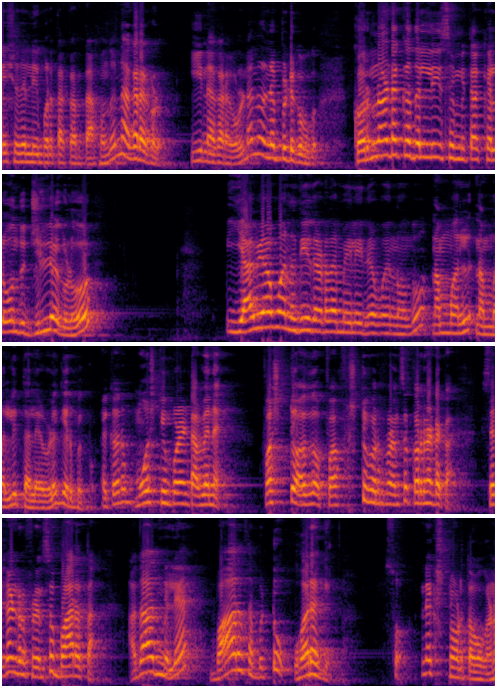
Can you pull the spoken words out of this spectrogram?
ದೇಶದಲ್ಲಿ ಬರ್ತಕ್ಕಂಥ ಒಂದು ನಗರಗಳು. ಈ ನಗರಗಳನ್ನ ನೆನಪಿಟ್ಕೋಬೇಕು. ಕರ್ನಾಟಕದಲ್ಲಿ ಸಮೇತ ಕೆಲವೊಂದು ಜಿಲ್ಲೆಗಳು ಯಾವ್ಯಾವ ನದಿ ದಡದ ಮೇಲೆ ಇರುವ ಅನ್ನೋದು ನಮ್ಮಲ್ಲಿ ನಮ್ಮಲ್ಲಿ ತಲೆ ಒಳಗೆ ಇರಬೇಕು. ಯಾಕಂದ್ರೆ ಮೋಸ್ಟ್ ಇಂಪಾರ್ಟೆಂಟ್ ಅವೇನೇ. ಫಸ್ಟ್ ಅದು first preference Karnataka. Second reference Bharat. ಅದಾದಮೇಲೆ ಭಾರತ ಬಿಟ್ಟು ಹೊರಗೆ. ಸೊ ನೆಕ್ಸ್ಟ್ ನೋಡ್ತಾ ಹೋಗೋಣ.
